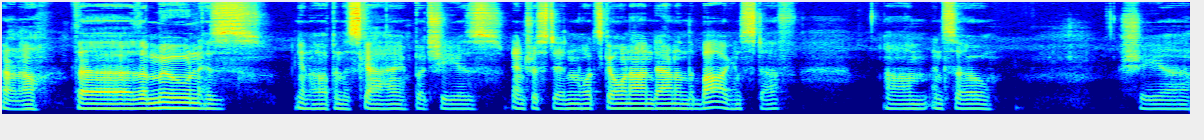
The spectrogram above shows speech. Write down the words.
I don't know the the moon is you know up in the sky, but she is interested in what's going on down in the bog and stuff, um, and so she uh,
